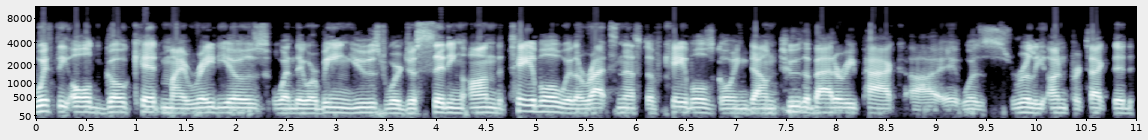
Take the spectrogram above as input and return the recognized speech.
with the old Go kit, my radios, when they were being used, were just sitting on the table with a rat's nest of cables going down to the battery pack. Uh, it was really unprotected.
